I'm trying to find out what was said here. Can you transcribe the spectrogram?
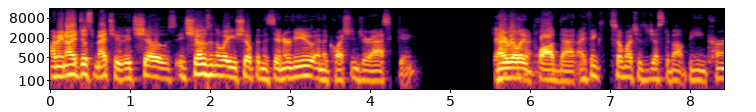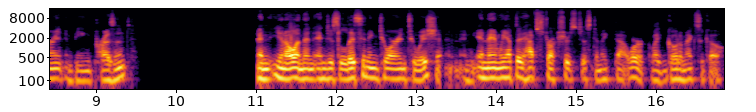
I mean, I just met you. It shows. It shows in the way you show up in this interview and the questions you're asking. I really you. applaud that. I think so much is just about being current and being present. And you know, and then and just listening to our intuition. And and then we have to have structures just to make that work. Like go to Mexico.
